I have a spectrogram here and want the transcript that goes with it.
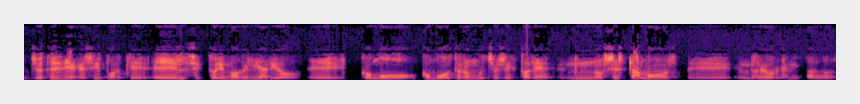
Yo te diría que sí porque el sector inmobiliario, eh, como, otros muchos sectores, nos estamos eh, reorganizando.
